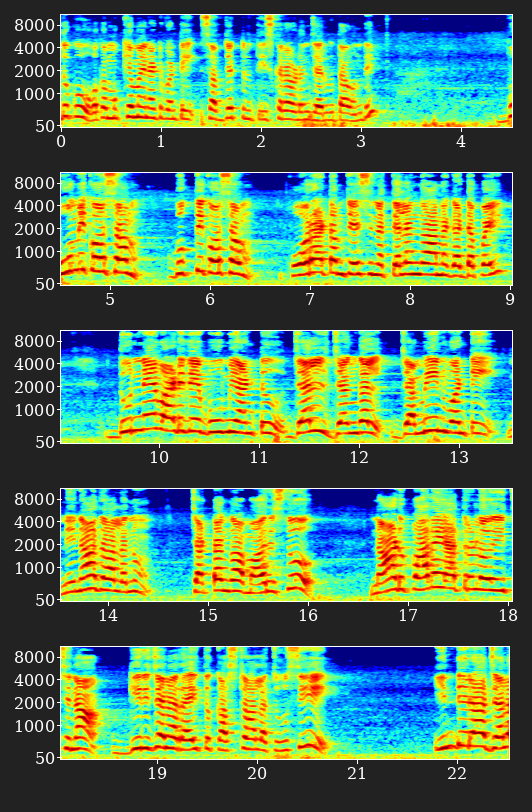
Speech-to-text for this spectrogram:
ముందుకు ఒక ముఖ్యమైనటువంటి సబ్జెక్టును తీసుకురావడం జరుగుతూ ఉంది. భూమి కోసం భుక్తి కోసం పోరాటం చేసిన తెలంగాణ గడ్డపై దున్నేవాడిదే భూమి అంటూ జల్ జంగల్ జమీన్ వంటి నినాదాలను చట్టంగా మారుస్తూ నాడు పాదయాత్రలో ఇచ్చిన గిరిజన రైతు కష్టాల చూసి ఇందిరా జల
